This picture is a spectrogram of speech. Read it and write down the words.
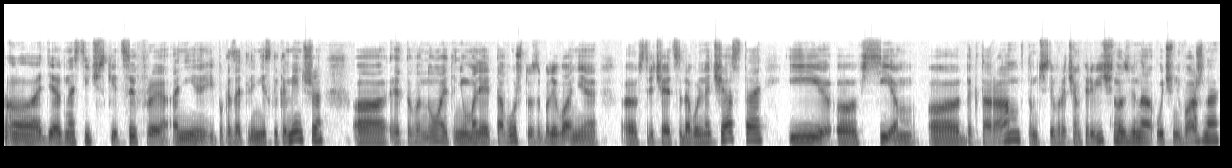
э, диагностические цифры, они и показатели несколько меньше э, этого, но это не умаляет того, что заболевание э, встречается довольно часто, и э, всем э, докторам, в том числе врачам первичного звена, очень важно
